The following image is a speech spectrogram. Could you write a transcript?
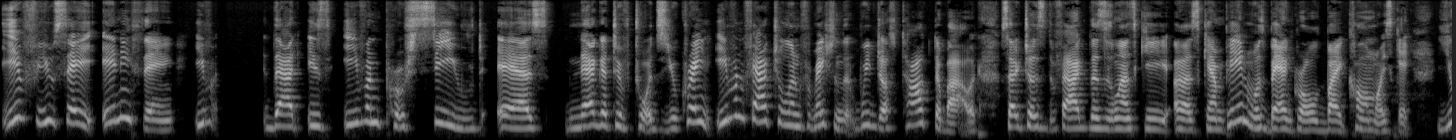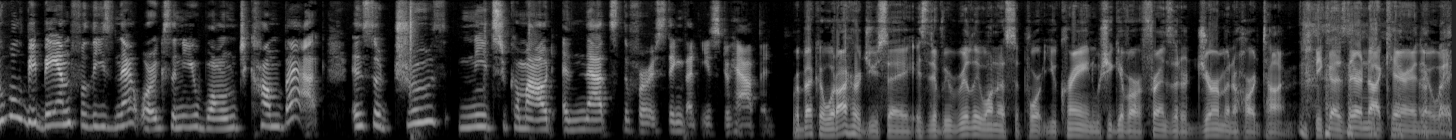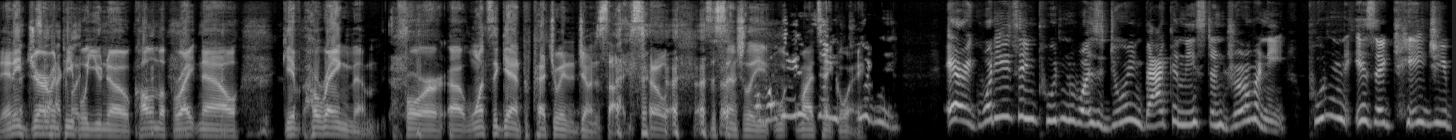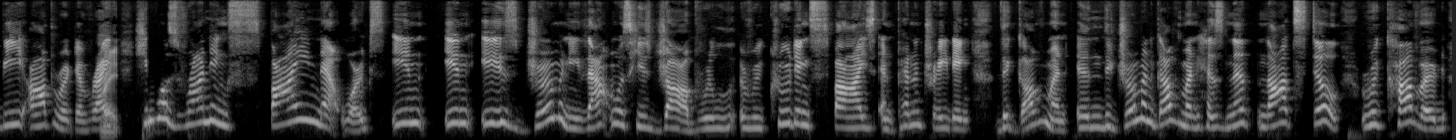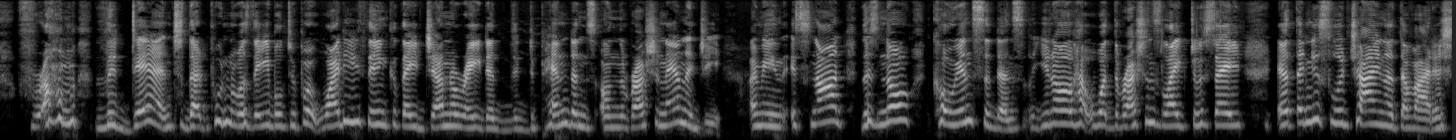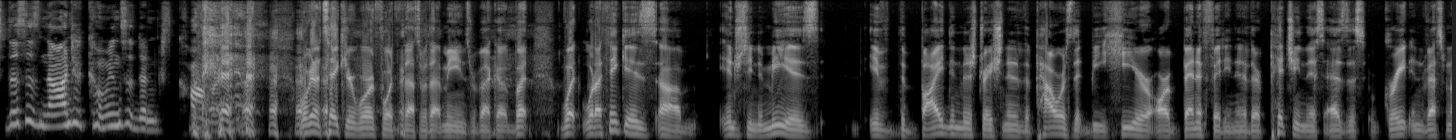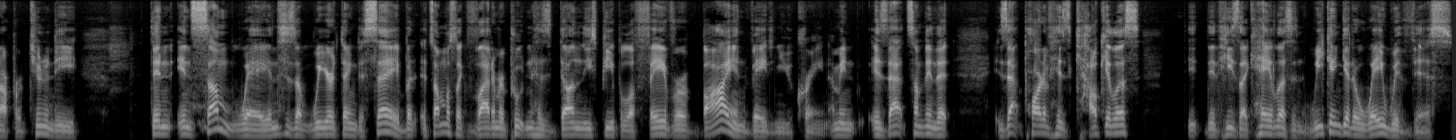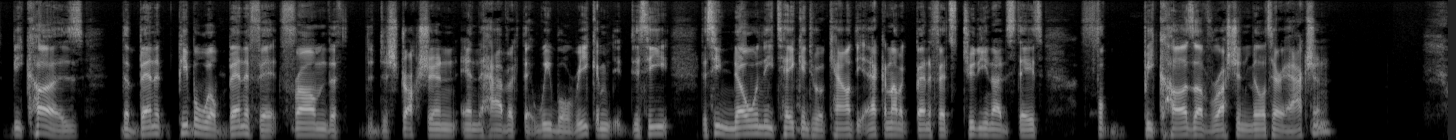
If you say anything, even that is even perceived as negative towards Ukraine, even factual information that we just talked about, such as the fact that Zelensky's uh, campaign was bankrolled by Kolomoisky, you will be banned for these networks and you won't come back. And so truth needs to come out, and that's the first thing that needs to happen. Rebekah, what I heard you say is that if we really want to support Ukraine, we should give our friends that are German a hard time because they're not carrying their weight. Any German exactly. people you know, call them up right now, give harangue them for uh, once again perpetuated genocide. So so it's essentially what my takeaway. Putin, Eric, what do you think Putin was doing back in Eastern Germany? Putin is a KGB operative, right? right? He was running spy networks in in East Germany. That was his job, re- recruiting spies and penetrating the government. And the German government has not, not still recovered from the dent that Putin was able to put. Why do you think they generated the dependence on the Russian energy? I mean, it's not, there's no coincidence. You know how, what the Russians like to say? Это не случайно. This is not a coincidence. We're going to take your word for it that that's what that means, Rebekah. But what, what I think is um, interesting to me is if the Biden administration and the powers that be here are benefiting and if they're pitching this as this great investment opportunity – then in some way, and this is a weird thing to say, but it's almost like Vladimir Putin has done these people a favor by invading Ukraine. I mean, is that something that is that part of his calculus? That he's like, hey, listen, we can get away with this because the people will benefit from the, the destruction and the havoc that we will wreak. I mean, does he does he knowingly take into account the economic benefits to the United States f- because of Russian military action?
